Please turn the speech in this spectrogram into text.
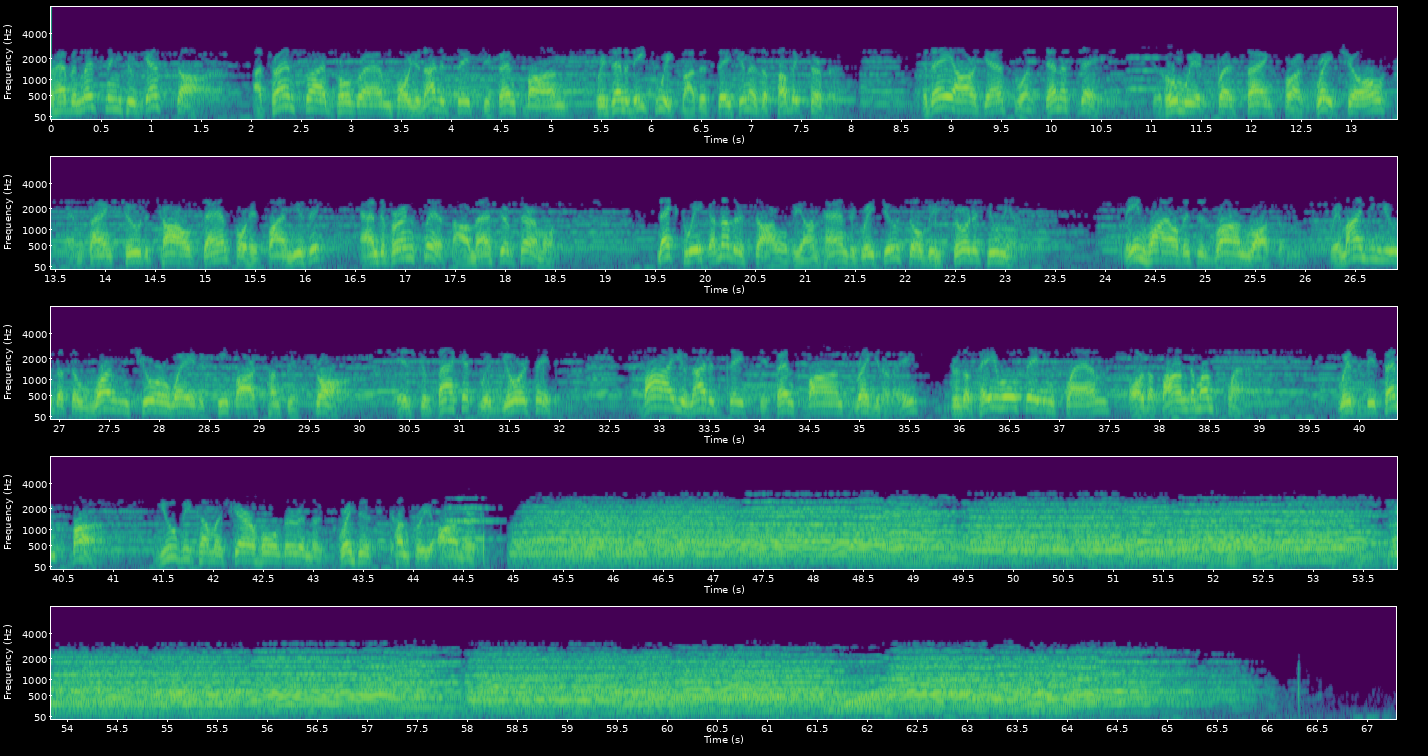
have been listening to Guest Star, a transcribed program for United States Defense Bonds presented each week by the station as a public service. Today, our guest was Dennis Day, to whom we express thanks for a great show, and thanks too to Charles Dant for his fine music, and to Vern Smith, our master of ceremonies. Next week, another star will be on hand to greet you, so be sure to tune in. Meanwhile, this is Ron Rawson, reminding you that the one sure way to keep our country strong is to back it with your savings. Buy United States defense bonds regularly through the payroll savings plan or the bond a month plan. With defense bonds, you become a shareholder in the greatest country on earth.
